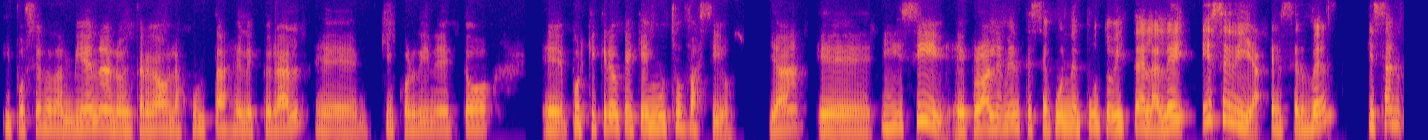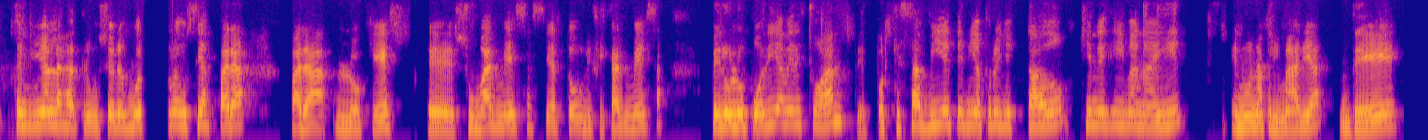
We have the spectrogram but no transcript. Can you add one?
y por cierto también a los encargados de la Junta Electoral, eh, quien coordine esto eh, porque creo que aquí hay muchos vacíos, ¿ya? Eh, y sí, eh, probablemente según el punto de vista de la ley, ese día el CERVEL quizás tenían las atribuciones muy reducidas para, para lo que es sumar mesas, ¿cierto? Unificar mesas, pero lo podía haber hecho antes, porque sabía y tenía proyectado quiénes iban a ir en una primaria de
